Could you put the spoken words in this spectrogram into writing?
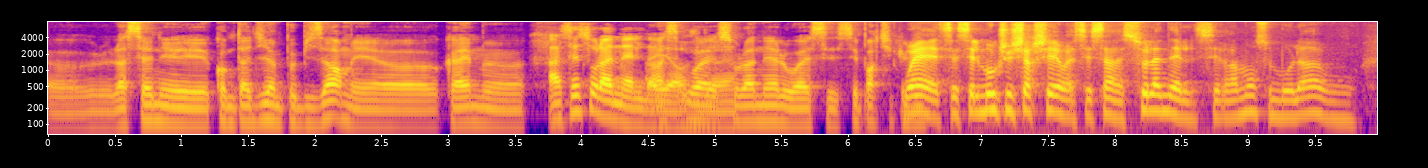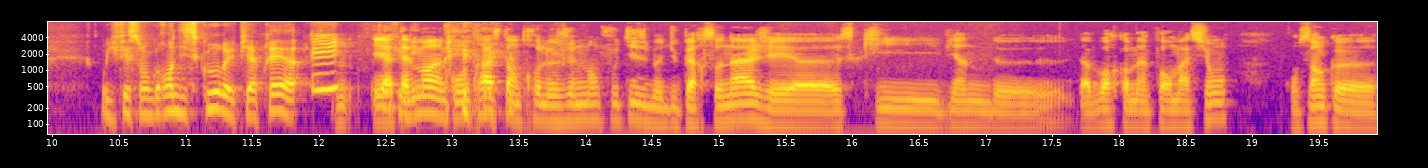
euh, la scène est, comme tu as dit, un peu bizarre, mais euh, quand même. Assez solennel d'ailleurs. ouais, solennel, ouais, c'est particulier. Ouais, c'est le mot que je cherchais, ouais, c'est ça, solennel. C'est vraiment ce mot-là où, où, il fait son grand discours et puis après. Mm. il y a tellement un contraste entre le jeune foutisme du personnage et ce qu'il vient d'avoir comme information qu'on sent que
